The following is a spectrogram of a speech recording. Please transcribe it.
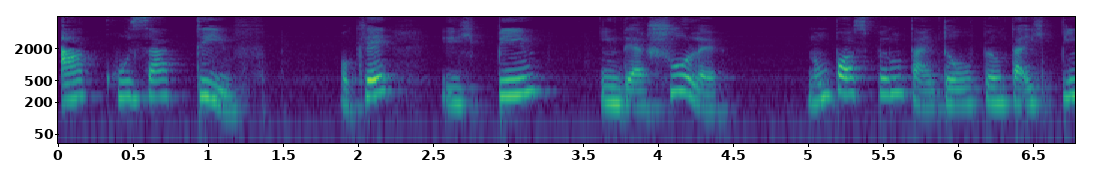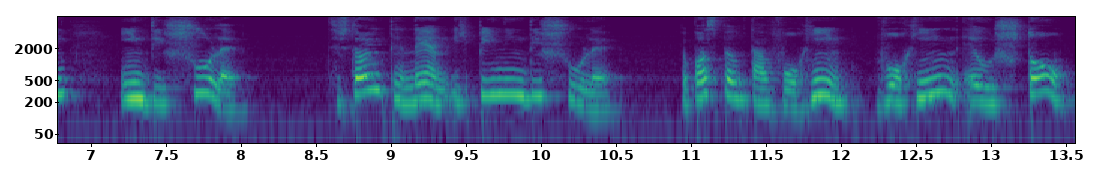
acusativo, ok? Ich bin in der Schule. Não posso perguntar, então eu vou perguntar Ich bin in die Schule. Vocês estão entendendo? Ich bin in die Schule. Eu posso perguntar wohin? Wohin eu estou?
